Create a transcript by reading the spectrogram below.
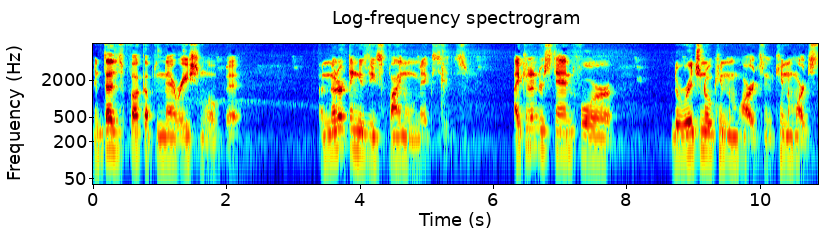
It does fuck up the narration a little bit. Another thing is these final mixes. I can understand for the original Kingdom Hearts and Kingdom Hearts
